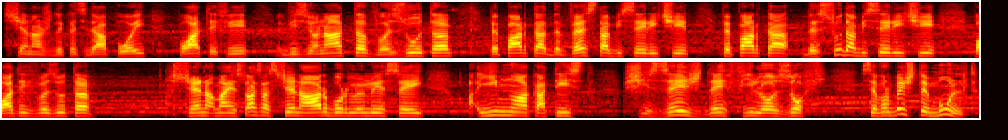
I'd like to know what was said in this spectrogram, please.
scena judecății de apoi poate fi vizionată, văzută pe partea de vest a bisericii, pe partea de sud a bisericii, poate fi văzută scena, maestoasa scena arborilor lui Esei, imnul acatist și zeci de filozofi. Se vorbește mult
